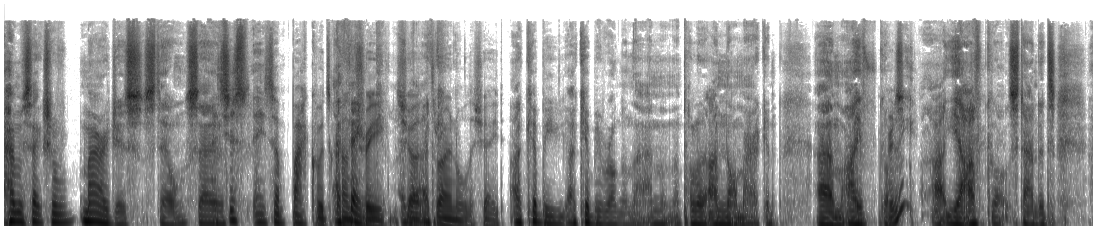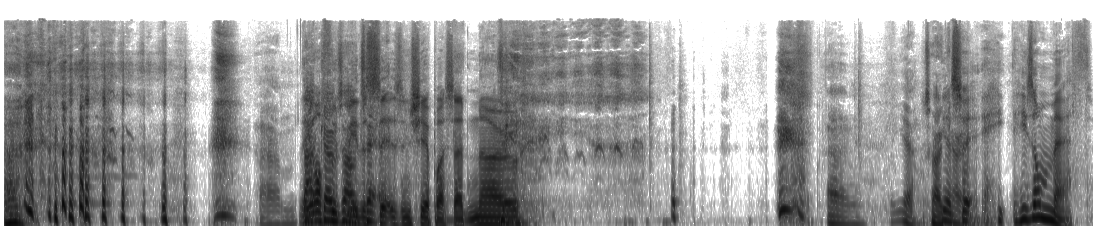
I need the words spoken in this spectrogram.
homosexual marriages still. So It's just it's a backwards I think- country. I- I- throng all the shade. I could be I could be wrong on that. I'm, I'm not American. Um, I've got Really? uh, yeah, I've got standards. Uh, um, They offered me the to citizenship. I said no. um, yeah. Sorry, yeah, so he, he's on meth,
